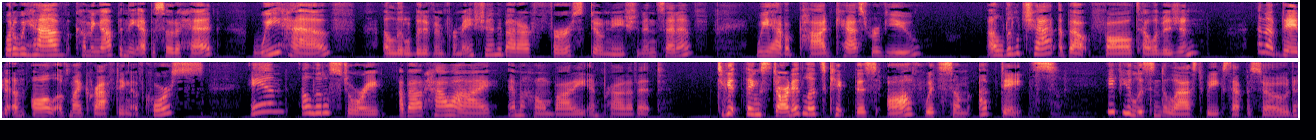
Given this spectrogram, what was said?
What do we have coming up in the episode ahead? We have a little bit of information about our first donation incentive. We have a podcast review, a little chat about fall television, an update on all of my crafting, of course, and a little story about how I am a homebody and proud of it. To get things started, let's kick this off with some updates. If you listened to last week's episode,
